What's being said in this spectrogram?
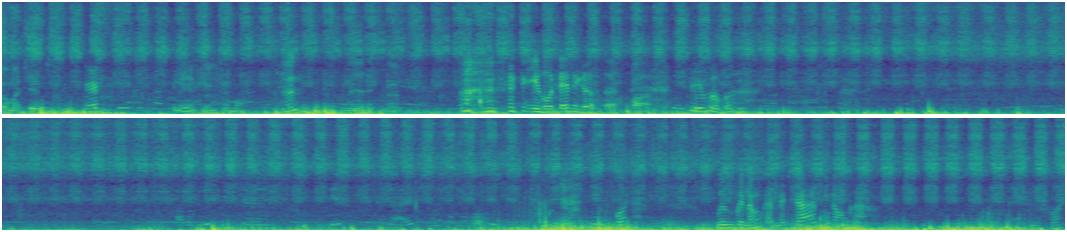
øl til mig. Hmm? Kun er hente øl. I hotel, ikke? Barn. Det er bare. Ja, det er flot. เบิ่งไปน้ำกันนะจ๊ะพี่น้องค่ะดีฟอส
